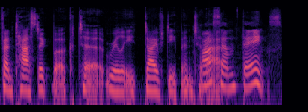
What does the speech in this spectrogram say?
fantastic book to really dive deep into that. awesome. Thanks.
